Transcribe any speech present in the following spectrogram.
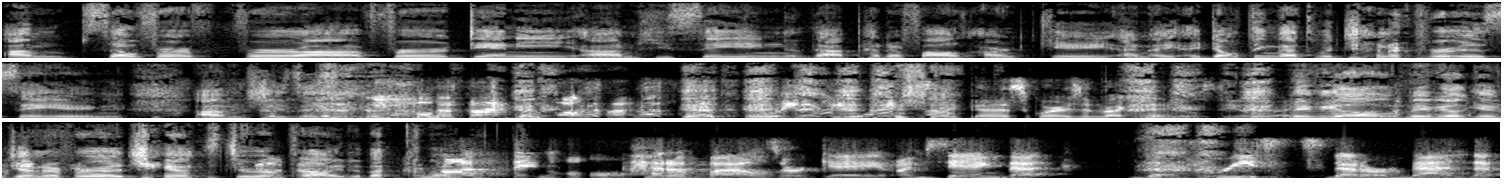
Um, so for for uh, for Danny, um, he's saying that pedophiles aren't gay, and I, I don't think that's what Jennifer is saying. Um, she's it's like uh, squares and rectangles deal, right? Maybe I'll maybe I'll give Jennifer a chance to no, reply no, to that. I'm not saying all pedophiles are gay. I'm saying that the priests that are men that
